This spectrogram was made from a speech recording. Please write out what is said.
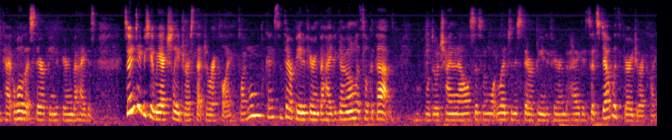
Okay, all of that's therapy interfering behaviours. So in DBT, we actually address that directly. It's like, mm, okay, some therapy interfering behaviour going on, let's look at that. We'll do a chain analysis on what led to this therapy interfering behaviour. So it's dealt with very directly.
